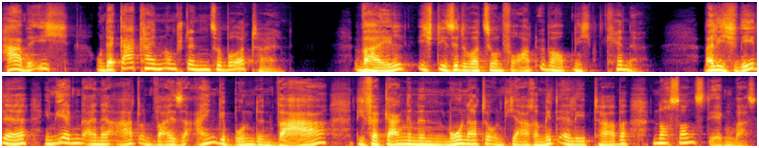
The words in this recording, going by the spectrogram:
habe ich unter gar keinen Umständen zu beurteilen, weil ich die Situation vor Ort überhaupt nicht kenne weil ich weder in irgendeiner Art und Weise eingebunden war, die vergangenen Monate und Jahre miterlebt habe, noch sonst irgendwas.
